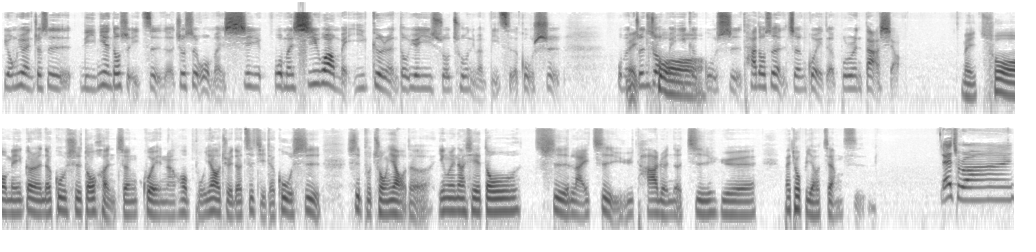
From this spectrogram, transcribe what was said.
永远就是理念都是一致的，就是我们希我们希望每一个人都愿意说出你们彼此的故事。我们尊重每一个故事，它都是很珍贵的，不论大小。没错，每个人的故事都很珍贵，然后不要觉得自己的故事是不重要的，因为那些都是来自于他人的制约。拜托，不要这样子。That's right.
